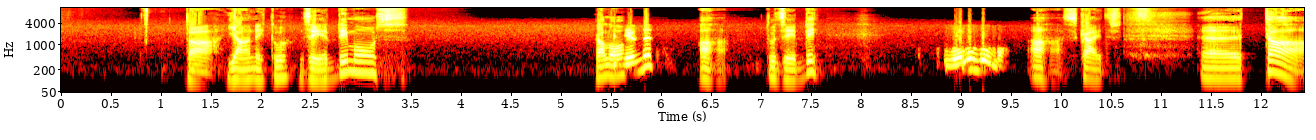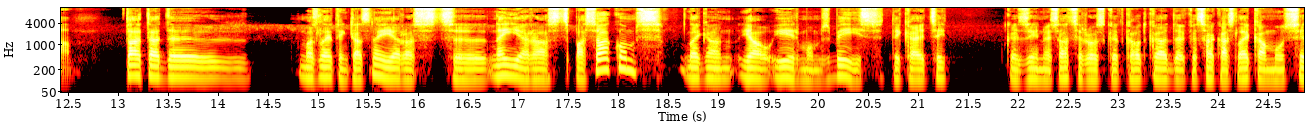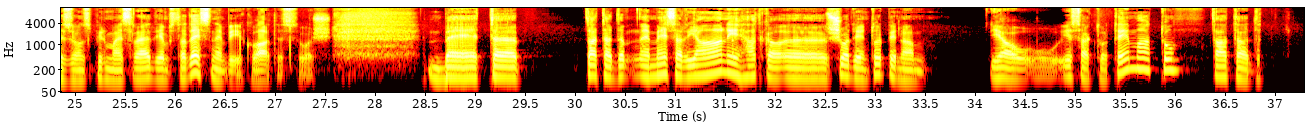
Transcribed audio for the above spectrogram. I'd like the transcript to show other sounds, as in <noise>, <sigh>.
Tā, Jāni, tu dzirdi mūs? Halo? Dzirdat? Aha, tu dzirdi? Dzirdu, dzirdu. Aha, skaidrs. Eh, tā, tā tad mazliet tāds neierasts, neierasts pasākums, lai gan jau ir mums bijis tikai cit, ka zinu, es atceros, kad kaut kāda, kad sākās laikā mūsu sezonas pirmais rādījums, tad es nebiju klātesošs. Bet eh, tātad mēs ar Jāni atkal eh, šodien turpinām jau iesākto tēmātu. Tātad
